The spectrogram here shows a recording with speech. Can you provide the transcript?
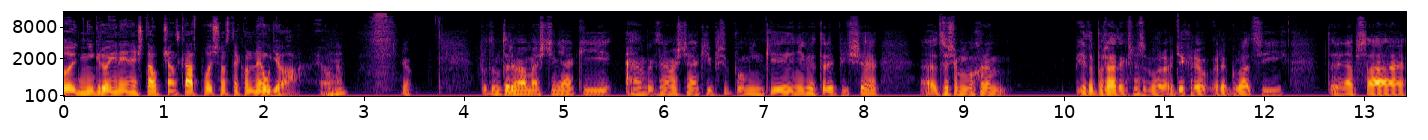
to nikdo jiný než ta občanská společnost jako neudělá. Jo? Mm-hmm. jo. Potom tady máme ještě nějaký, tady máme ještě nějaký připomínky, někdo tady píše, eh, což je mimochodem, je to pořád, jak jsme se bavili o těch re- regulacích, tady napsá,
